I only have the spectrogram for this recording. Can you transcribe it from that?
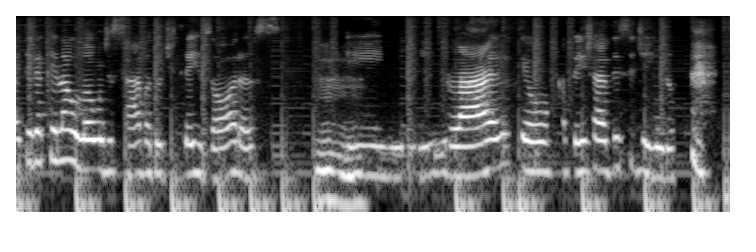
Aí teve aquele aulão de sábado de três horas, Uhum. E, e, lá eu acabei já decidindo.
